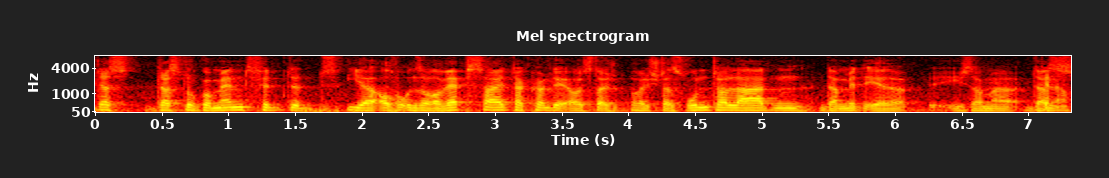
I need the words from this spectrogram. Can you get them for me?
Das, das, Dokument findet ihr auf unserer Website, da könnt ihr euch das runterladen, damit ihr, ich sag mal, das genau.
